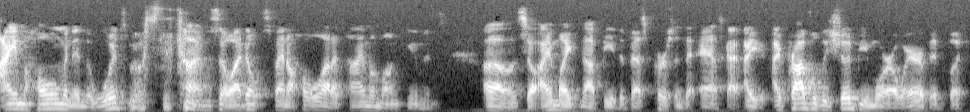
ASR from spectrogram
I'm home and in the woods most of the time, so I don't spend a whole lot of time among humans. Uh, so I might not be the best person to ask. I, I, I probably should be more aware of it, but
